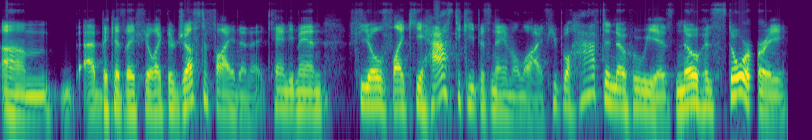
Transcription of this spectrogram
um, because they feel like they're justified in it. Candyman feels like he has to keep his name alive. People have to know who he is, know his story,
